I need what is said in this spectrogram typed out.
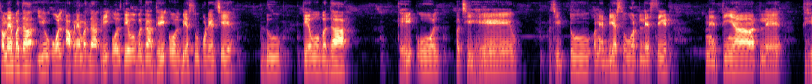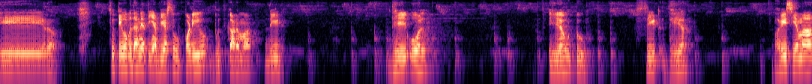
તમે બધા યુ ઓલ આપણે બધા વી ઓલ તેઓ બધા ધે ઓલ બેસવું પડે છે? ડુ તેઓ બધા ધે ઓલ પછી હેવ પછી ટુ અને બેસવું એટલે સીટ અને ત્યાં એટલે ધેર શું તેઓ બધાને ત્યાં બેસવું પડ્યું? ભૂતકાળમાં did they all have to sit there. ભવિષ્યમાં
